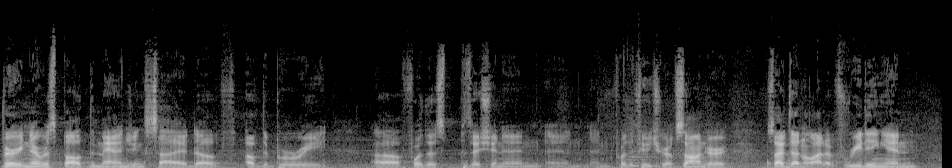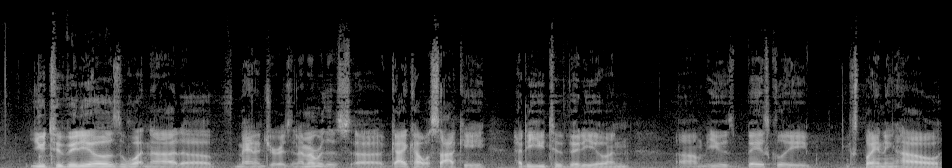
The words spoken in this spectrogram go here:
very nervous about the managing side of of the brewery uh, for this position and, and and for the future of Sonder. So I've done a lot of reading and YouTube videos and whatnot of managers. And I remember this uh, guy Kawasaki had a YouTube video, and um, he was basically explaining how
